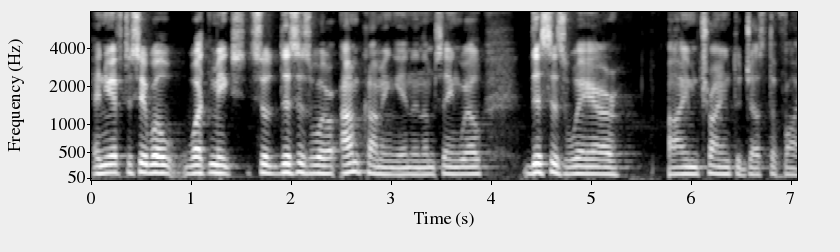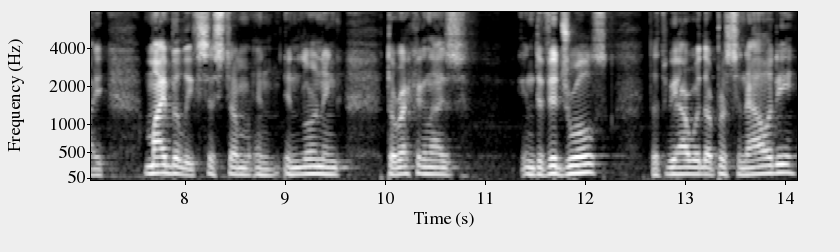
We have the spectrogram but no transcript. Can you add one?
and you have to say well what makes so this is where i'm coming in and i'm saying well this is where i'm trying to justify my belief system in, in learning to recognize individuals that we are with our personality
